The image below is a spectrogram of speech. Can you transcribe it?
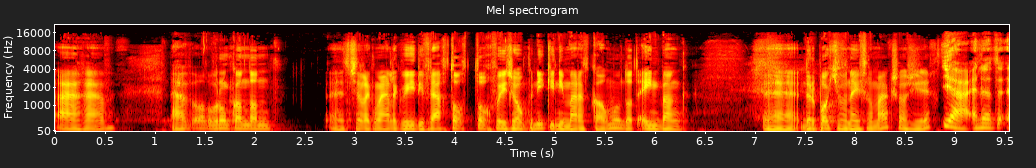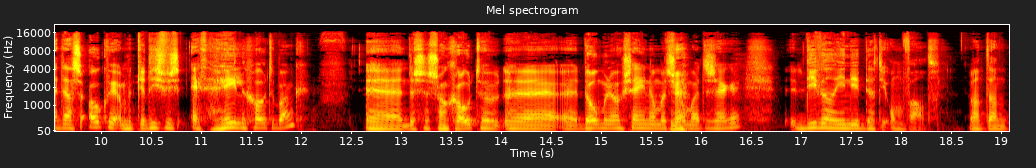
aangaven. Maar waarom kan dan stel ik me eigenlijk weer die vraag, toch, toch weer zo'n paniek in die markt komen, omdat één bank er een potje van heeft gemaakt, zoals je zegt. Ja, en dat, dat is ook weer, omdat Credit Suisse echt een hele grote bank. Uh, dus dat is zo'n grote uh, domino-scene, om het zo maar te zeggen. Die wil je niet dat die omvalt. Want dan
